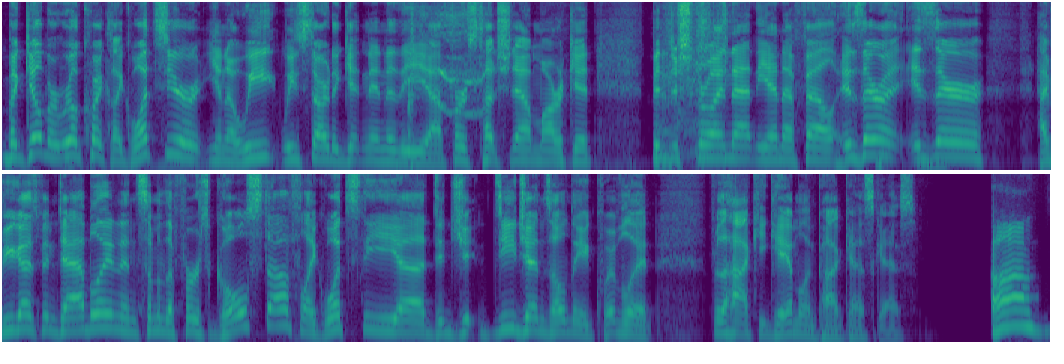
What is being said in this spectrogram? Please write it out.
but Gilbert, real quick, like, what's your you know we we started getting into the uh, first touchdown market, been destroying that in the NFL. Is there a is there have you guys been dabbling in some of the first goal stuff? Like, what's the uh, Dg- DGen's only equivalent for the hockey gambling podcast guys? Um,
